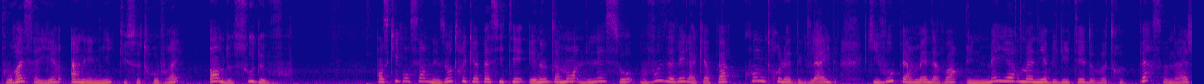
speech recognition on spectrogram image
pour assaillir un ennemi qui se trouverait en dessous de vous. En ce qui concerne les autres capacités et notamment les sauts, vous avez la capa Controlled Glide qui vous permet d'avoir une meilleure maniabilité de votre personnage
